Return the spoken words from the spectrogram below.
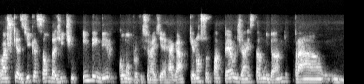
eu acho que as dicas são da gente entender, como profissionais de RH, que nosso papel já está mudando para um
